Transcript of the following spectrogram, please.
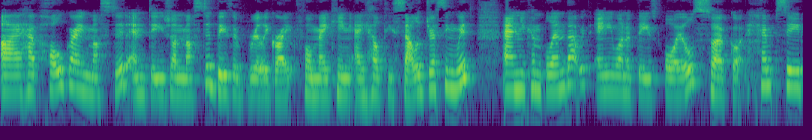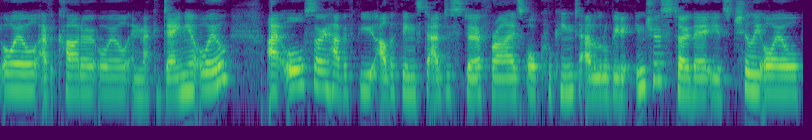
I have whole grain mustard and Dijon mustard. These are really great for making a healthy salad dressing with. And you can blend that with any one of these oils. So I've got hemp seed oil, avocado oil, and macadamia oil. I also have a few other things to add to stir fries or cooking to add a little bit of interest. So there is chili oil,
